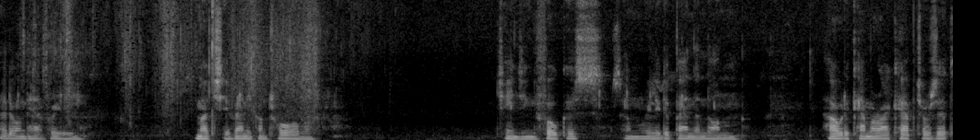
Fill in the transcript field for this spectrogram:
I don't have really much, if any, control of changing the focus. So I'm really dependent on how the camera captures it.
